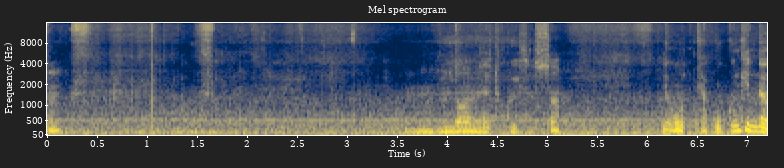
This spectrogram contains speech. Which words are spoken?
응? 음, 운동하면서 듣고 끊긴다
